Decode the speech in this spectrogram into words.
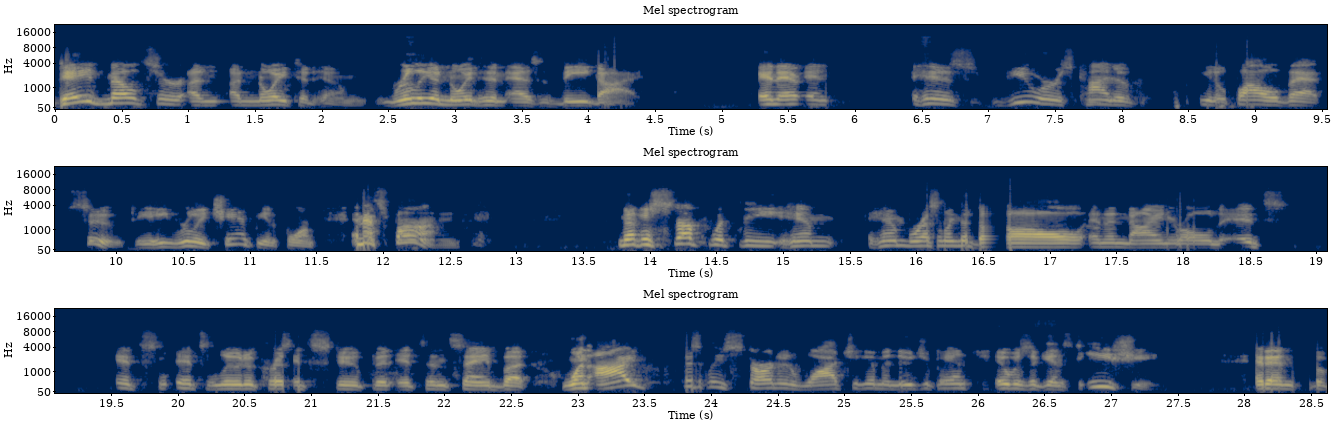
Dave Meltzer an- anointed him, really anointed him as the guy, and and his viewers kind of you know follow that suit. He really championed for him, and that's fine. Now the stuff with the him him wrestling a doll and a nine year old, it's it's it's ludicrous, it's stupid, it's insane. But when I physically started watching him in New Japan, it was against Ishii, and then the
